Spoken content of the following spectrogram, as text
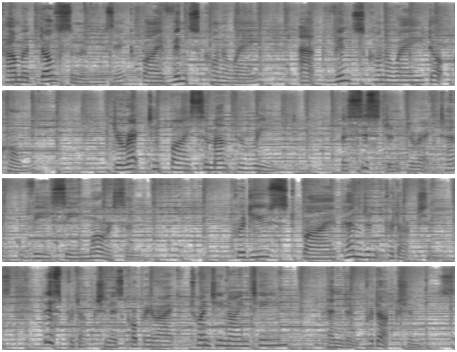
Hammered dulcimer music by Vince Conaway at vinceconaway.com. Directed by Samantha Reed. Assistant Director V.C. Morrison. Produced by Pendant Productions. This production is copyright 2019 Pendant Productions.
